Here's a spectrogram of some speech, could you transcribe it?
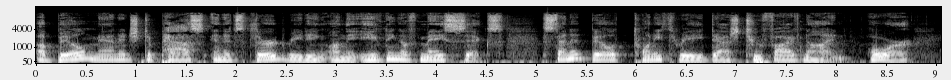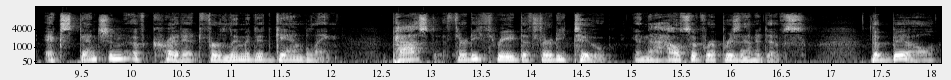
a bill managed to pass in its third reading on the evening of May 6, Senate Bill 23 259, or Extension of Credit for Limited Gambling, passed 33 to 32 in the House of Representatives. The bill,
